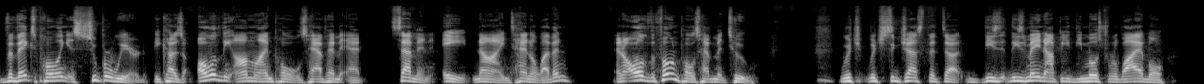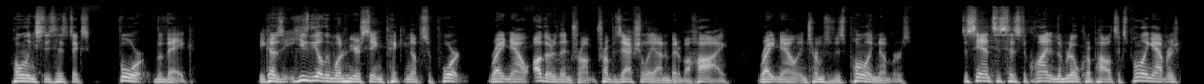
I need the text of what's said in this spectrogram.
Vivek's polling is super weird because all of the online polls have him at 7, 8, 9, 10, 11, and all of the phone polls have him at 2, which, which suggests that uh, these, these may not be the most reliable polling statistics for Vivek because he's the only one who you're seeing picking up support right now other than Trump. Trump is actually on a bit of a high right now in terms of his polling numbers. DeSantis has declined in the Real Clear Politics polling average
